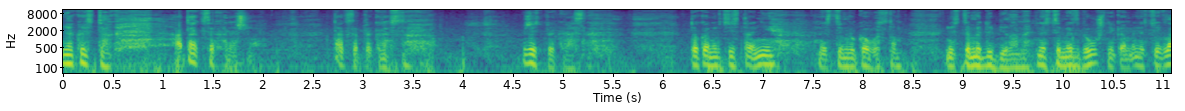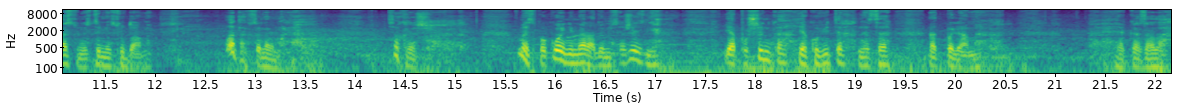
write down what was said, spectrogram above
Якось так. А так все хорошо. Так все прекрасно. Життя прекрасна. Тільки не в цій страні, не з цим руководством, не з цими дебілами, не з цими СБУшниками, не з цією властю, не з цими судами. А так все нормально. Все хорошо. Ми спокійні, ми радуємося житті. Я пушинка, як у вітер несе над полями. Як казала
